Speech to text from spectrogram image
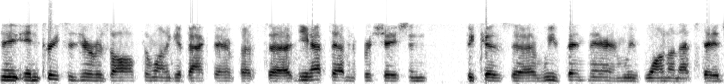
It increases your resolve to want to get back there, but uh, you have to have an appreciation because uh, we've been there and we've won on that stage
